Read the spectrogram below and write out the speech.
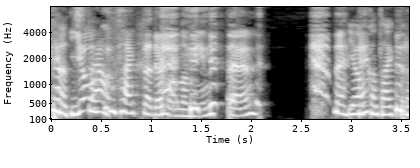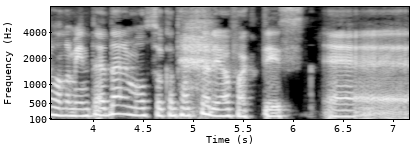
jag kontaktade honom inte. Nej. Jag kontaktade honom inte. Däremot så kontaktade jag faktiskt eh,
